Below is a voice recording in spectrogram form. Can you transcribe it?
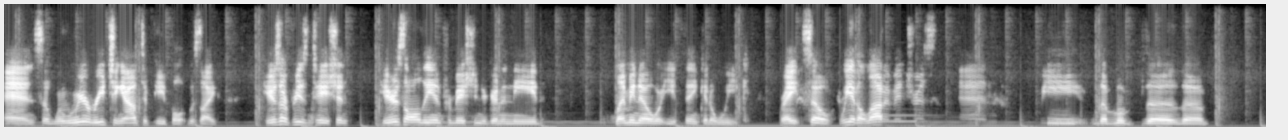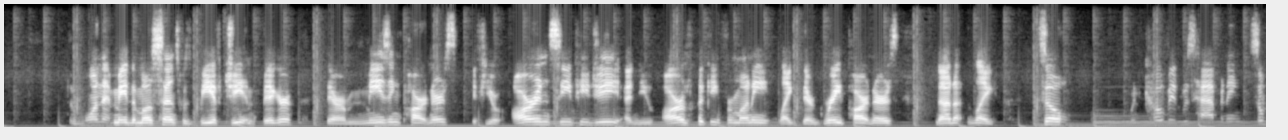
And so when we were reaching out to people, it was like, here's our presentation, here's all the information you're going to need. Let me know what you think in a week, right? So we had a lot of interest, and we the the the the one that made the most sense was BFG and BIGR. They're amazing partners. If you are in CPG and you are looking for money, like they're great partners. Not like so when COVID was happening, so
